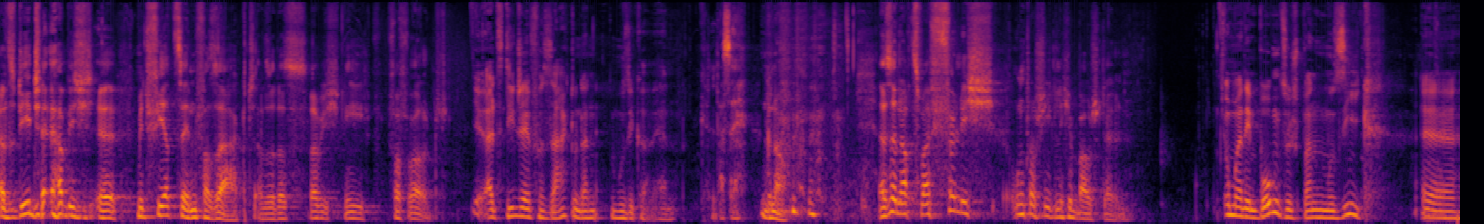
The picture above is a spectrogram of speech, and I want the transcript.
also DJ habe ich äh, mit 14 versagt. Also das habe ich nie verfolgt. Ja, als DJ versagt und dann Musiker werden. Klasse. Genau. Das sind auch zwei völlig unterschiedliche Baustellen. Um mal den Bogen zu spannen, Musik. Äh,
